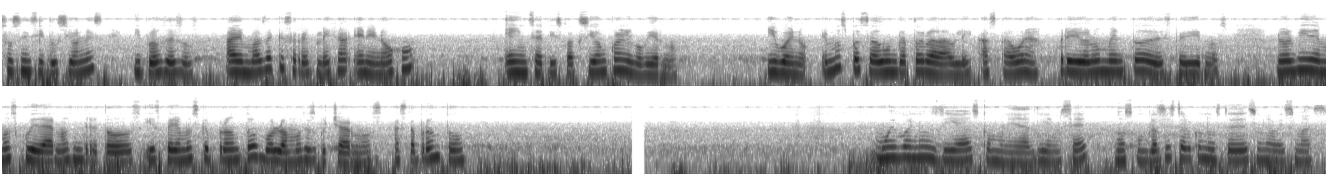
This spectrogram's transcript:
sus instituciones y procesos, además de que se refleja en enojo e insatisfacción con el gobierno. Y bueno, hemos pasado un rato agradable hasta ahora, pero llegó el momento de despedirnos. No olvidemos cuidarnos entre todos y esperemos que pronto volvamos a escucharnos. Hasta pronto. Muy buenos días comunidad DMZ, nos complace estar con ustedes una vez más.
